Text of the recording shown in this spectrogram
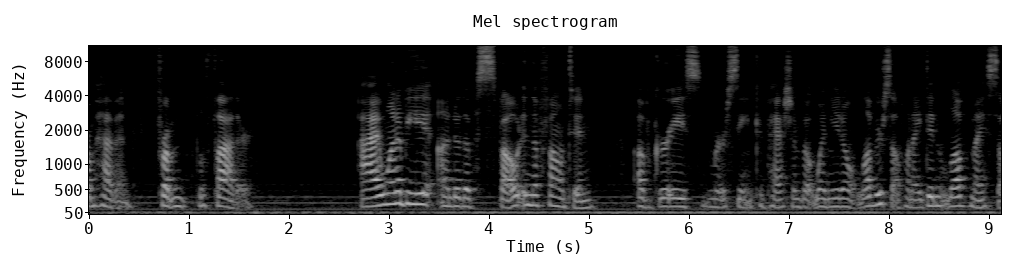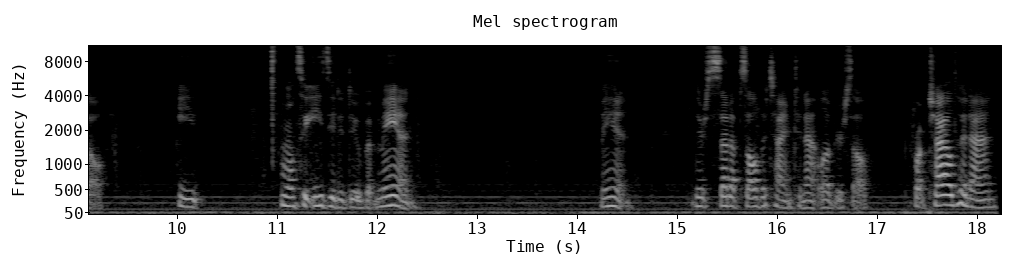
from heaven, from the Father. I want to be under the spout in the fountain of grace, mercy, and compassion. But when you don't love yourself, when I didn't love myself, e- I won't say easy to do, but man, man, there's setups all the time to not love yourself. From childhood on,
